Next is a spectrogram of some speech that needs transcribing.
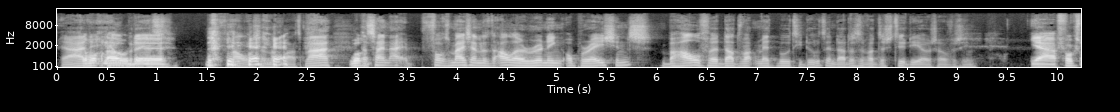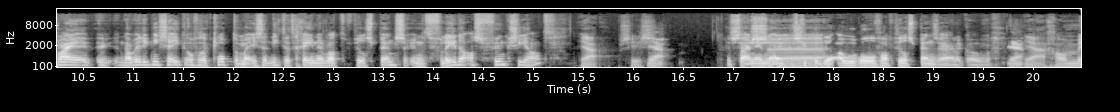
Ja, dat wordt nou de... Alles en nog wat. Maar dat zijn, volgens mij zijn het alle running operations, behalve dat wat met Booty doet. En dat is wat de studio's overzien. Ja, volgens mij, nou weet ik niet zeker of dat klopt, maar is dat niet hetgene wat Phil Spencer in het verleden als functie had? Ja, precies. Ja, dus zij nemen in principe uh, de oude rol van Phil Spencer eigenlijk over. Ja, ja gewoon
